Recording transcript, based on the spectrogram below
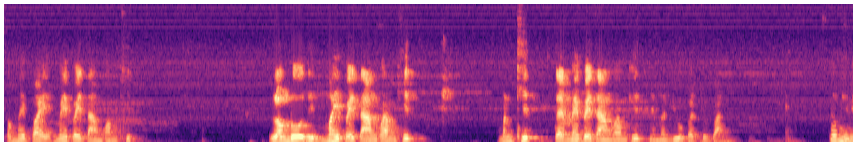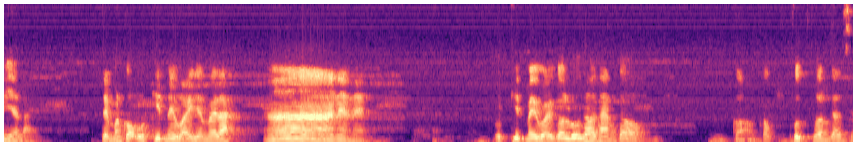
ก็ไม่ไปไม่ไปตามความคิด ลองดูดิไม่ไปตามความคิด มันคิดแต่ไม่ไปตามความคิดเนี่ยมันอยู่ปัจจุบัน ก็ไม่มีอะไร แต่มันก็อดคิดไม่ไหวใช่ไหมล่ะอ่าเนี่ยเนี่ยอด คิดไม่ไหวก็รู้เท่าทันก็ ก็ก็ฝึกทวนกระแส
